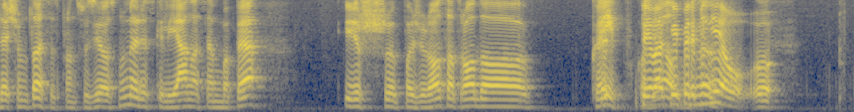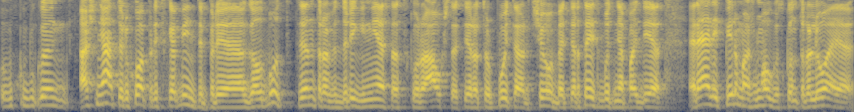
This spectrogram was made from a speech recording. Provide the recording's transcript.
dešimtasis Prancūzijos numeris Kilianas Mbappé. Iš pažiūros atrodo Kaip? Kodėl? Tai va, kaip ir minėjau, aš neturiu ko prisikabinti prie galbūt centro vidury gynėstas, kur aukštas yra truputį arčiau, bet ir tais būtų nepadėjęs. Realiai pirmas žmogus kontroliuoja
